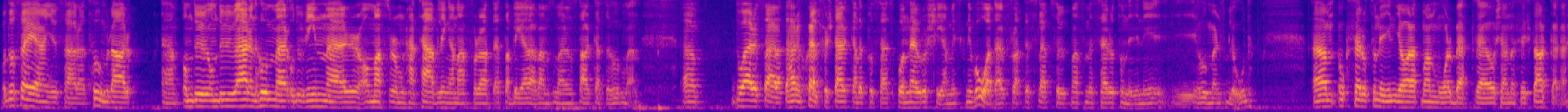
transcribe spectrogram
Och då säger han ju så här att humrar, Ehm, om, du, om du är en hummer och du vinner av massor av de här tävlingarna för att etablera vem som är den starkaste hummern. Ehm, då är det så här att det här är en självförstärkande process på en neurokemisk nivå därför att det släpps ut massor med serotonin i, i hummerns blod. Ehm, och serotonin gör att man mår bättre och känner sig starkare.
